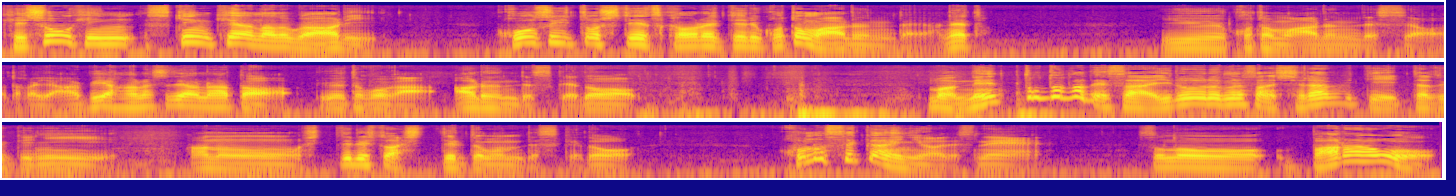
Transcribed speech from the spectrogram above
化粧品、スキンケアなどがあり、香水として使われていることもあるんだよねと。いうこともあるんですよ。だからやべえ話だよなというとこがあるんですけど、まあネットとかでさ、いろいろ皆さん調べていったときに、あのー、知ってる人は知ってると思うんですけど、この世界にはですね、その、バラを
